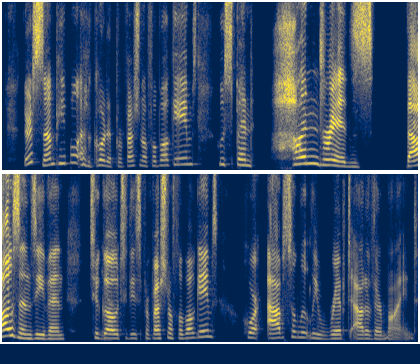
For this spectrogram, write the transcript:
there's some people who go to professional football games who spend hundreds, thousands even to go to these professional football games who are absolutely ripped out of their mind.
